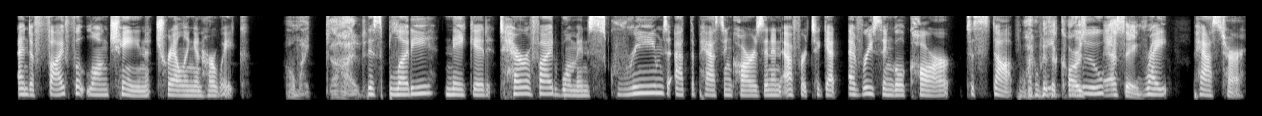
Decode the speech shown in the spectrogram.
and a five foot long chain trailing in her wake. oh my God. This bloody, naked, terrified woman screamed at the passing cars in an effort to get every single car to stop. Why were the cars passing? right past her?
